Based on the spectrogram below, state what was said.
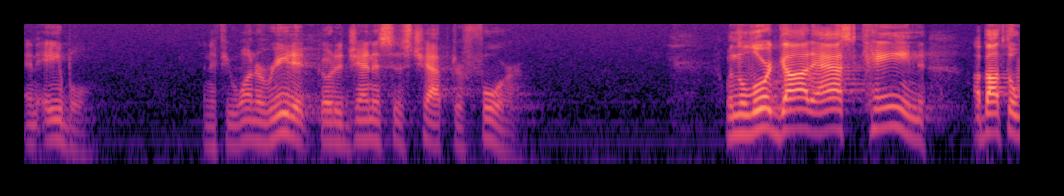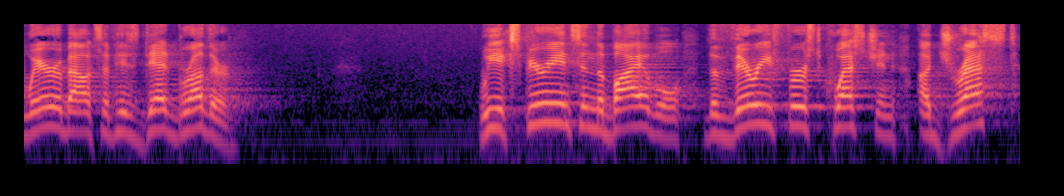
and Abel. And if you want to read it, go to Genesis chapter 4. When the Lord God asked Cain about the whereabouts of his dead brother, we experience in the Bible the very first question addressed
